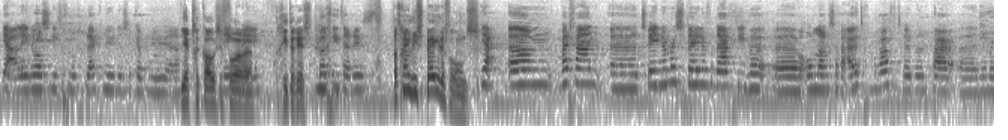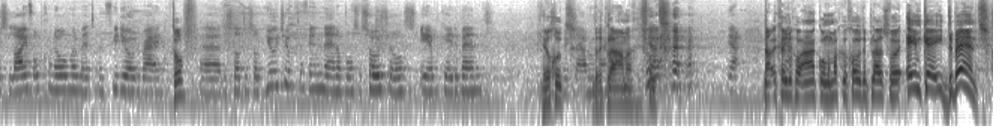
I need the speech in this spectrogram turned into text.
Ja, alleen er was niet genoeg plek nu, dus ik heb nu eh, Je hebt gekozen voor de gitarist. mijn gitarist. Wat gaan jullie spelen voor ons? Ja, ehm, wij gaan eh, twee nummers spelen vandaag die we onlangs hebben uitgebracht. We hebben een paar nummers live opgenomen met een video erbij. Tof? Dus dat is op YouTube te vinden en op onze socials, EMK de Band. Heel goed. Reclame De reclame is Ja. goed. Ja. Nou, ik ga jullie gewoon aankondigen. Mag ik een groot applaus voor EMK, de band?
